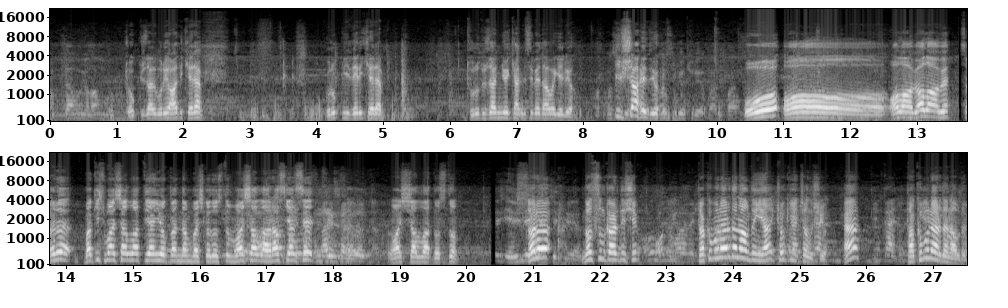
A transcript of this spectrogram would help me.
Çok güzel vuruyor lan bu. Çok güzel vuruyor. Hadi Kerem. Grup lideri Kerem. Turu düzenliyor. Kendisi bedava geliyor. Nasıl İfşa götürüyor, ediyorum. Nasıl götürüyor bak bak. Oo, oo. Al abi, al abi. Sarı, bak hiç maşallah diyen yok benden başka dostum. Maşallah, rast gelsin. Maşallah dostum. Sarı, nasıl kardeşim? Takımı nereden aldın ya? Çok iyi çalışıyor. He? Takımı nereden aldın?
